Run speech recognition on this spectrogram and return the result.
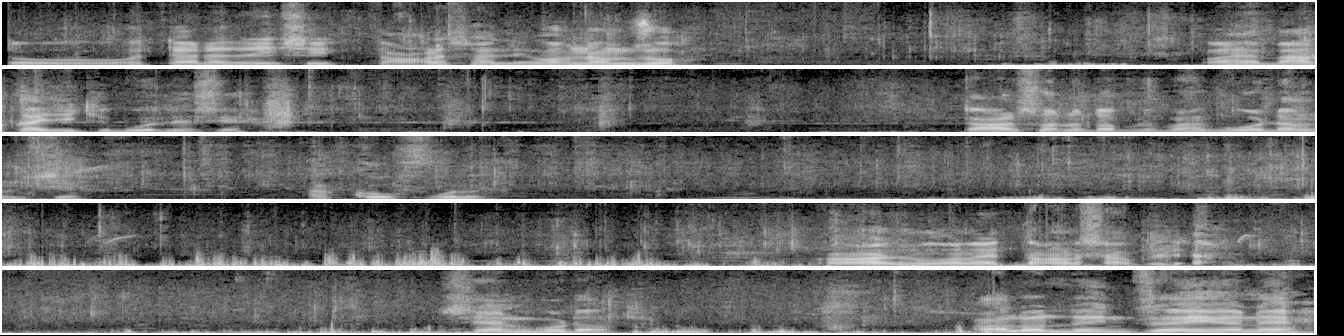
તો અત્યારે જઈશ તાળસા લેવાના નામ જો. વાહ, બાકાજી કે બોલે છે. તાળસો તો આપણે પાસે ગોડાઉન છે. આખો ફૂલ હા જોવાના તાણસા પડ્યા. છે ને ગોડાઉન? હાલો, લઈને જઈ અને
